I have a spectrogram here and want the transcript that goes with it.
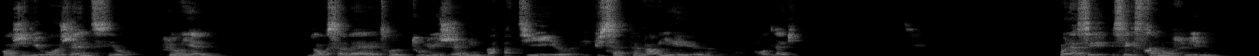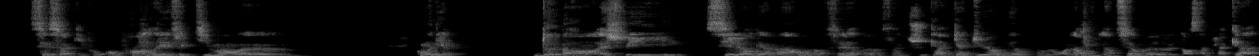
Quand j'ai dit au gène, c'est au pluriel. Donc ça va être tous les gènes, une partie, euh, et puis ça peut varier euh, au cours de la vie. Voilà, c'est extrêmement fluide. C'est ça qu'il faut comprendre. Et effectivement, euh, comment dire, deux parents HPI, si leur gamin, on l'enferme, enfin, je caricature, mais on, l'enferme dans un placard,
